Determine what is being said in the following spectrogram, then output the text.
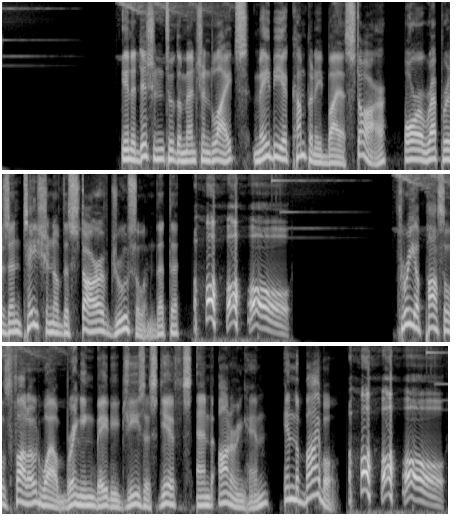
In addition to the mentioned lights, may be accompanied by a star or a representation of the Star of Jerusalem that the Ho, ho, ho! three apostles followed while bringing baby Jesus gifts and honoring him in the Bible. Ho, ho, ho!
